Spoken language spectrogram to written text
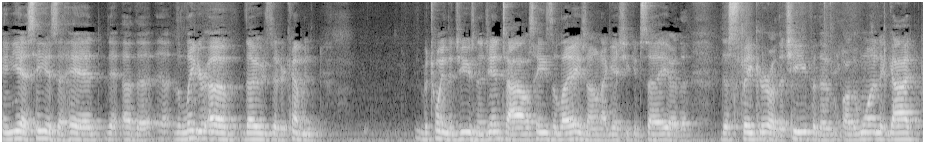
And yes, he is the head of the uh, the leader of those that are coming between the Jews and the Gentiles. He's the liaison, I guess you could say, or the the speaker, or the chief, or the or the one that God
